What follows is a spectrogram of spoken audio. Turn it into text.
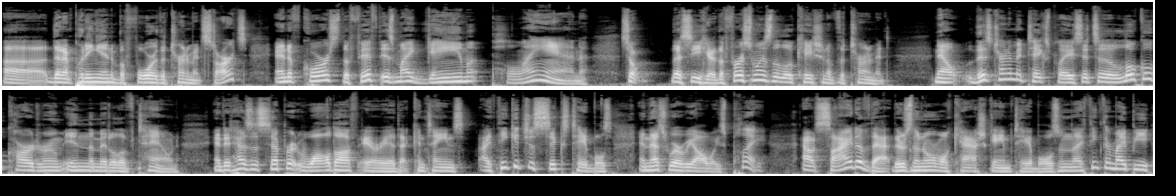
uh, that I'm putting in before the tournament starts, and of course, the fifth is my game plan. So Let's see here. The first one is the location of the tournament. Now, this tournament takes place, it's a local card room in the middle of town, and it has a separate walled off area that contains, I think it's just six tables, and that's where we always play. Outside of that, there's the normal cash game tables, and I think there might be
